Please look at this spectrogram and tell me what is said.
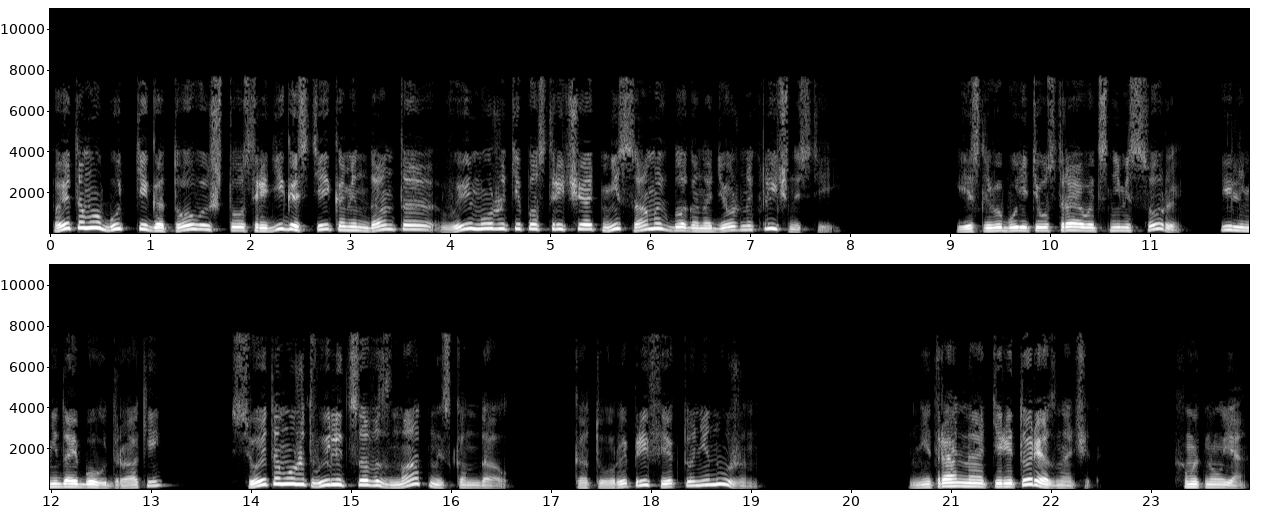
Поэтому будьте готовы, что среди гостей коменданта вы можете повстречать не самых благонадежных личностей. Если вы будете устраивать с ними ссоры или, не дай бог, драки, все это может вылиться в знатный скандал, который префекту не нужен. «Нейтральная территория, значит?» — хмыкнул я.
